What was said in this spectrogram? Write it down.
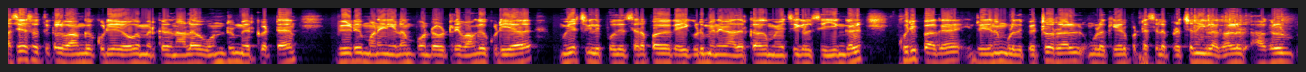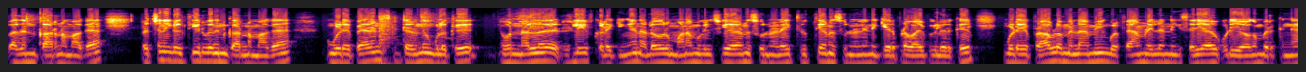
அசைய சொத்துக்கள் வாங்கக்கூடிய யோகம் இருக்கிறதுனால ஒன்று மேற்பட்ட வீடு மனை நிலம் போன்றவற்றை வாங்கக்கூடிய முயற்சிகள் இப்போது சிறப்பாக கைகூடும். எனவே அதற்காக முயற்சிகள் செய்யுங்கள். குறிப்பாக இன்றைய தினம் உங்களது பெற்றோரால் உங்களுக்கு ஏற்பட்ட சில பிரச்சனைகள் அகல் அகழ்வதன் காரணமாக பிரச்சனைகள் தீர்வதன் காரணமாக உங்களுடைய பேரண்ட்ஸ் கிட்ட இருந்து உங்களுக்கு ஒரு நல்ல ரிலீஃப் கிடைக்குங்க. நல்ல ஒரு மன மகிழ்ச்சியான சூழ்நிலை திருப்தியான சூழ்நிலை இன்னைக்கு ஏற்பட வாய்ப்புகள் இருக்குது உங்களுடைய ப்ராப்ளம் எல்லாமே உங்கள் ஃபேமிலியில் இன்னைக்கு சரியாகக்கூடிய யோகம் இருக்குங்க.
